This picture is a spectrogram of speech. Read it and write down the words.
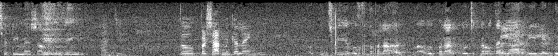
छठी में शामिल हो जाएँगे। हाँ जी। तो प्रसाद में क्या लाएँगे? कुछ भी उस दिन तो फलार वो फलार का कोई चक्कर होता है। फलार भी लड्डू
